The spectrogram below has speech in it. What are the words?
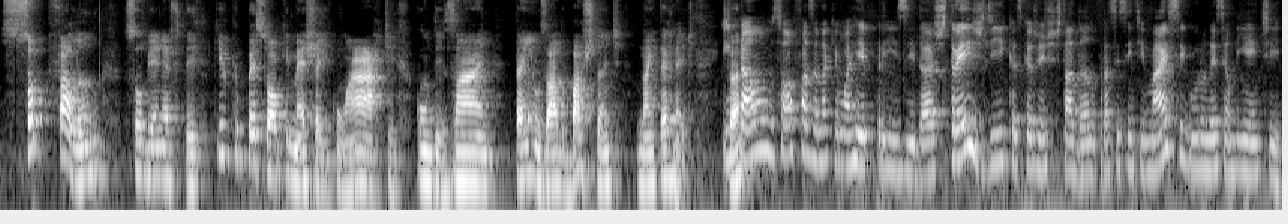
só falando sobre NFT, que, que o pessoal que mexe aí com arte, com design, tem usado bastante na internet. Então, só fazendo aqui uma reprise das três dicas que a gente está dando para se sentir mais seguro nesse ambiente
